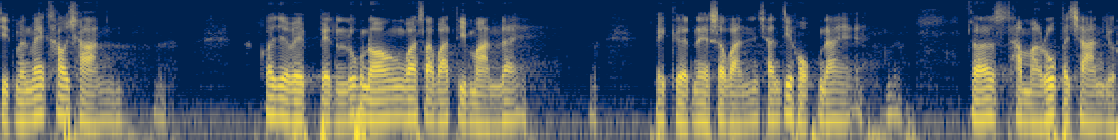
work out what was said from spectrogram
จิตมันไม่เข้าฌานก็จะไปเป็นลูกน้องวาสวัติมานได้ ไปเกิดในสวรรค์ชั้นที่หกได้ ก็ทำมารูปฌานอยู่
